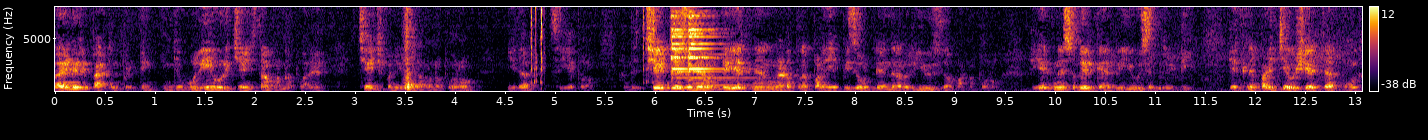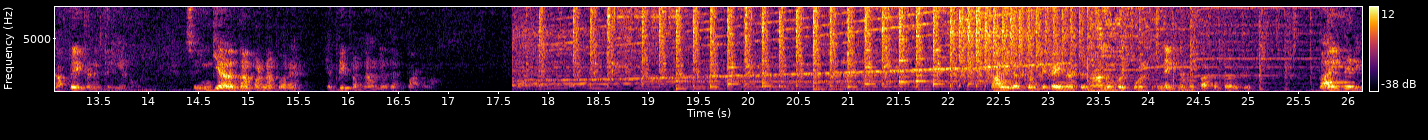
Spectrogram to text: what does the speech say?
பைனரி பேட்டர்ன் பிரிண்டிங் இங்கே ஒரே ஒரு சேஞ்ச் தான் பண்ண போகிறேன் சேஞ்ச் பண்ணிட்டு என்ன பண்ண போகிறோம் இதை செய்ய போகிறோம் அந்த சேஞ்சஸுமே வந்து ஏற்கனவே நடத்தின பல எபிசோட்லேருந்து நம்ம ரீயூஸ் தான் பண்ண போகிறோம் ஏற்கனவே சொல்லியிருக்கேன் ரீயூசபிலிட்டி ஏற்கனவே படித்த விஷயத்த உங்களுக்கு அப்ளை பண்ண தெரியணும். ஸோ இங்கே அதை தான் பண்ண போகிறேன் எப்படி பண்ணலான்றதை பார்க்கலாம். ஹாய் வெல்கம் டு கை நாட்டு நான் உங்கள் போல் இன்னைக்கு நம்ம பார்க்க போகிறது பைனரி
